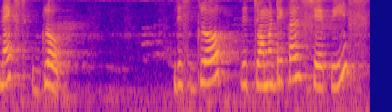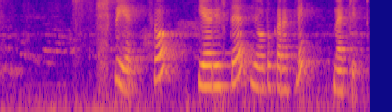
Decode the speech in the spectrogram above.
Next globe. This globe with geometrical shape is sphere. So here is there you have to correctly match it.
